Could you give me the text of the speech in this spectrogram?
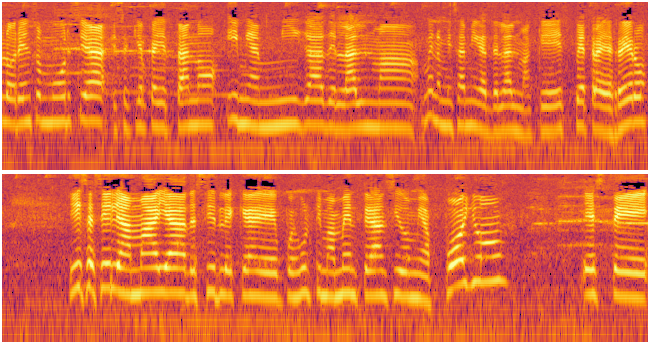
Lorenzo Murcia, Ezequiel Cayetano y mi amiga del alma, bueno, mis amigas del alma, que es Petra Herrero y Cecilia Amaya, decirle que pues últimamente han sido mi apoyo este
